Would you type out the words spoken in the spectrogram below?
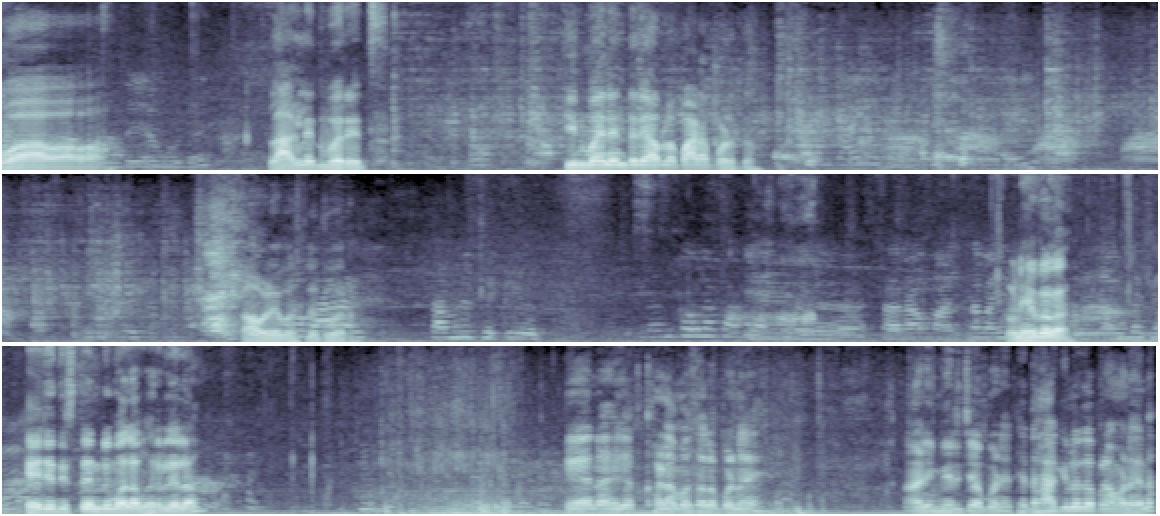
वा वा वा. लागलेत बरेच. तीन महिन्यांतरी आपला पाडा पडतो. कावळे बसलेत वर. आणि हे बघा हे जे दिसतंय ना तुम्हाला भरलेलं हे आहे ना ह्याच्यात खडा मसाला पण आहे आणि मिरच्या पण आहेत. हे दहा किलोचं प्रमाण आहे ना?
